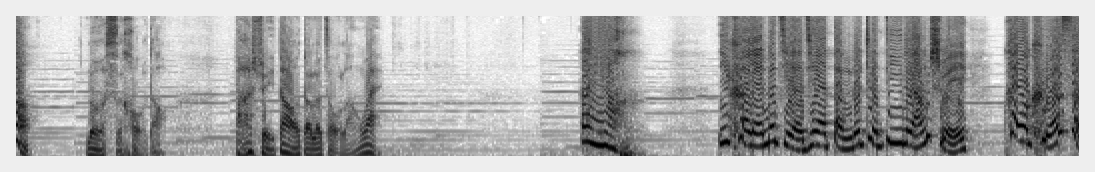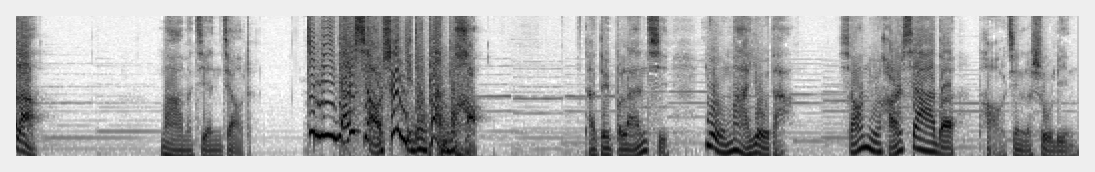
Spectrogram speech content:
了！”罗斯吼道，把水倒到了走廊外。“哎呀，你可怜的姐姐等着这滴凉水，快要渴死了。”妈妈尖叫着：“这么一点小事你都办不好！”他对布兰奇又骂又打，小女孩吓得跑进了树林。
